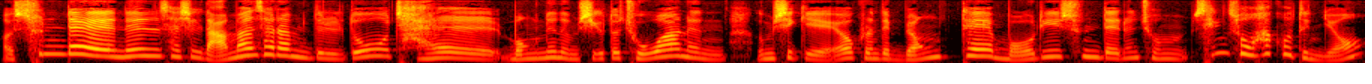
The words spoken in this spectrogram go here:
어, 순대는 사실 남한 사람들도 잘 먹는 음식이 또 좋아하는 음식이에요. 그런데 명태 머리 순대는 좀 생소하거든요.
